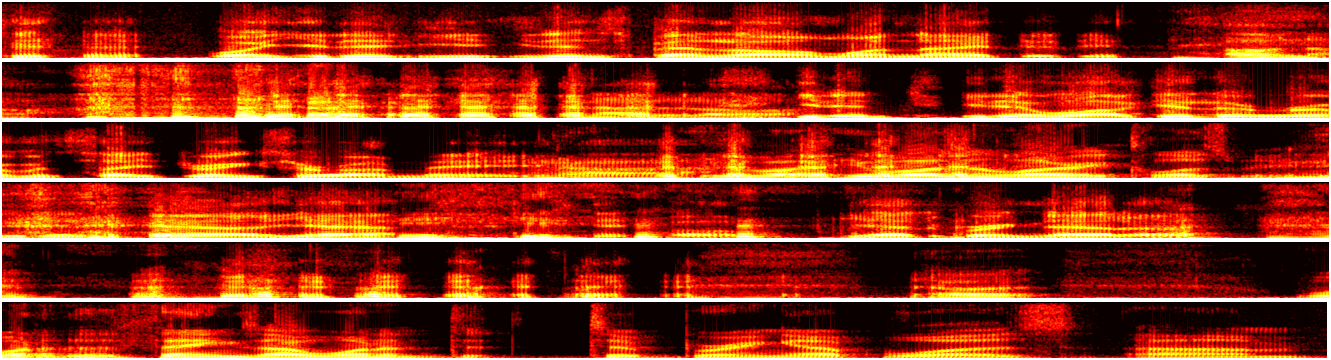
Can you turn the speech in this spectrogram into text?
well, you did. You, you didn't spend it all in one night, did you? oh no, not at all. You didn't. You didn't walk into a room and say drinks are on me. Nah. he, wa- he wasn't Larry Clisby. He did. Yeah, yeah. He, oh, you had to bring that up. Uh, one of the things I wanted to, to bring up was um,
